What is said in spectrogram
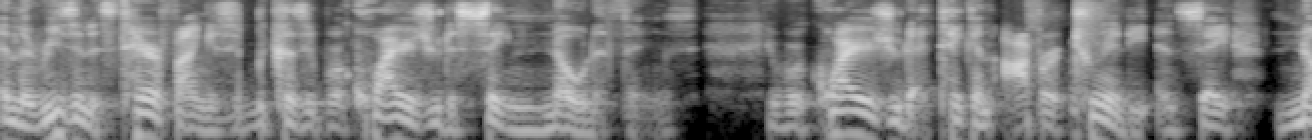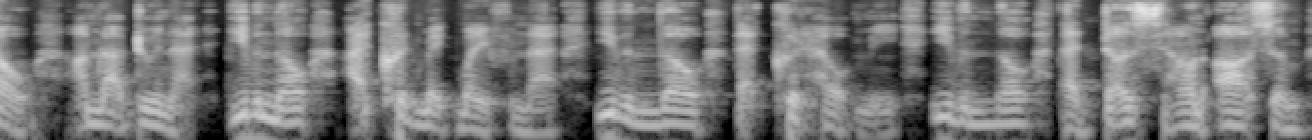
And the reason it's terrifying is because it requires you to say no to things. It requires you to take an opportunity and say, no, I'm not doing that. Even though I could make money from that, even though that could help me, even though that does sound awesome,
